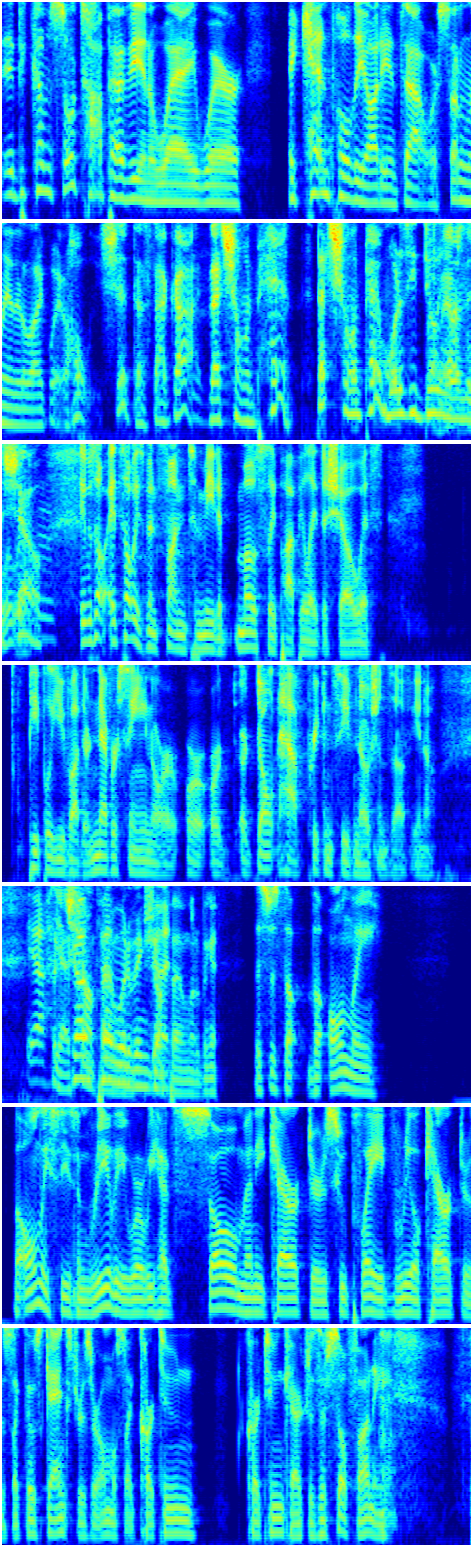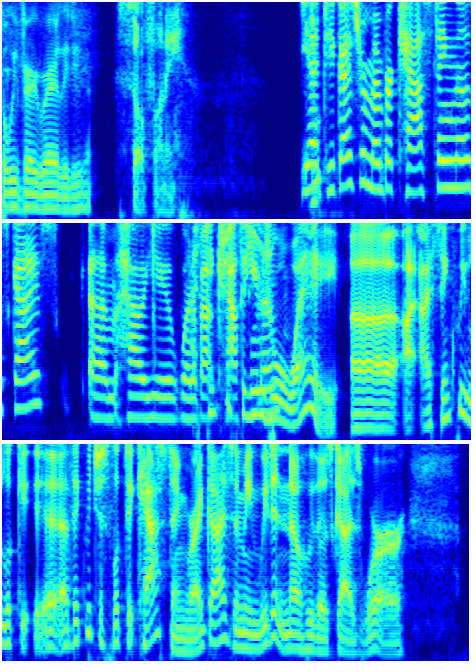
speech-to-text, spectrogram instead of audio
it becomes so top heavy in a way where it can pull the audience out where suddenly they're like, wait, holy shit, that's that guy. Mm-hmm. That's Sean Penn. That's Sean Penn. What is he doing oh, on this show? Mm-hmm. it was it's always been fun to me to mostly populate the show with people you've either never seen or or or, or don't have preconceived notions of you know Yeah. Yeah, Sean Penn would have been Sean good. Penn would have been good. This was the the only the only season really where we had so many characters who played real characters. Like those gangsters are almost like cartoon cartoon characters. They're so funny, but we very rarely do that. so funny Yeah. Do you guys remember casting those guys? Um, how you went about i about think just the casting them? usual way uh I, I think we look i think we just looked at casting right guys i mean we didn't know who those guys were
